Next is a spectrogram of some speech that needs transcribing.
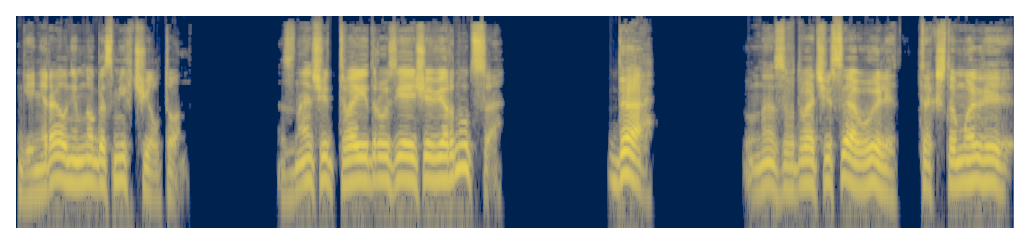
Генерал немного смягчил тон. «Значит, твои друзья еще вернутся?» «Да. У нас в два часа вылет, так что моли...»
